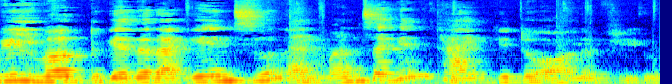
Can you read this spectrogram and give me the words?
will work together again soon and once again thank you to all of you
